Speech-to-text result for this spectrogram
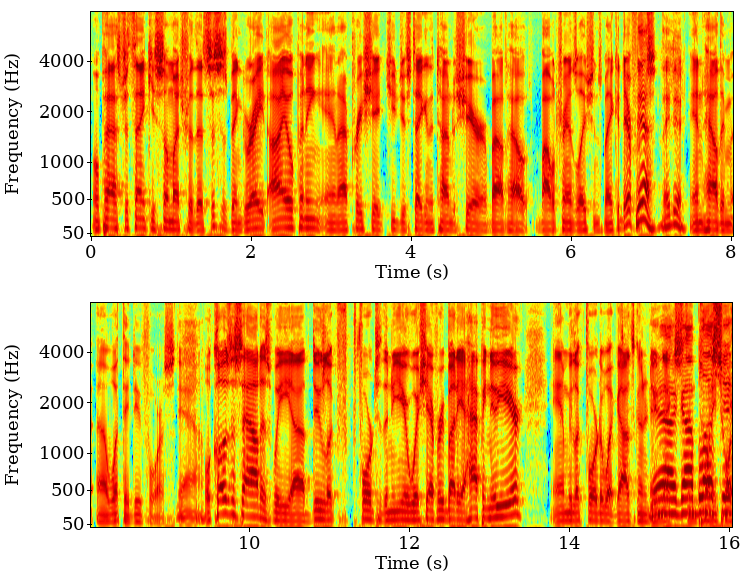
Well, Pastor, thank you so much for this. This has been great, eye opening, and I appreciate you just taking the time to share about how Bible translations make a difference. Yeah, they do. and how they uh, what they do for us. Yeah. We'll close us out as we uh, do look forward to the new year. Wish everybody a happy new year, and we look forward to what God's going to do Yeah, next. God in bless you in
